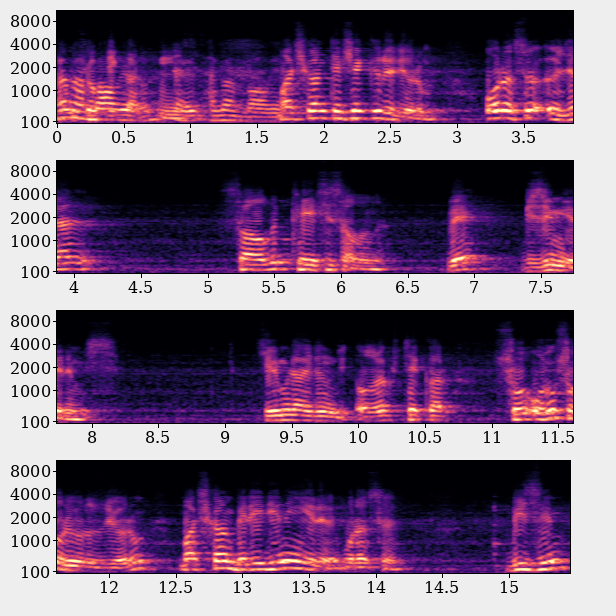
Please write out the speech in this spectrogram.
Hemen çok dikkatli dinlesin. Evet, hemen bağlayalım. Başkan teşekkür ediyorum. Orası özel sağlık tesis alanı ve bizim yerimiz. Cemil Aydın olarak tekrar sor- onu soruyoruz diyorum. Başkan belediyenin yeri burası. Bizim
